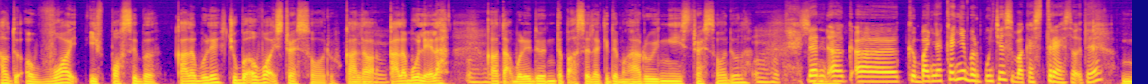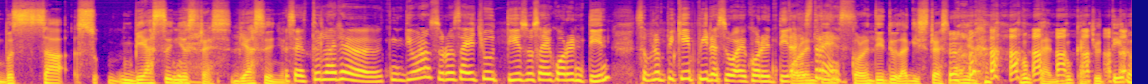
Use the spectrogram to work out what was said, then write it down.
how to avoid if possible kalau boleh cuba avoid stressor tu. Kalau mm-hmm. kalau boleh lah mm-hmm. kalau tak boleh tu terpaksa lah kita mengharungi stressor tu lah. Mm-hmm. dan so, uh, uh, kebanyakannya berpunca sebabkan stres doktor eh? besar su- biasanya stres. Biasanya. Itulah dia. Dia orang suruh saya cuti suruh saya kuarantin. Sebelum PKP dah suruh saya kuarantin ada stres. kuarantin tu lagi stres sebenarnya. Bukan bukan cuti tu.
